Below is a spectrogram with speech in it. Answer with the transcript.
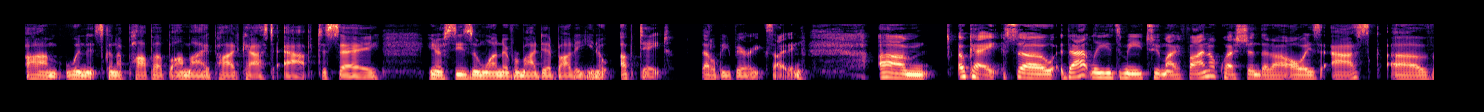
um, when it's going to pop up on my podcast app to say, you know, season one over my dead body, you know, update. That'll be very exciting. Um, okay, so that leads me to my final question that I always ask of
